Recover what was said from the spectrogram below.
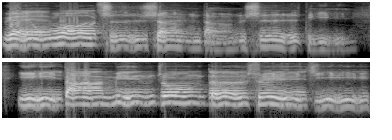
愿我此生等世地。一旦命中得随机，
